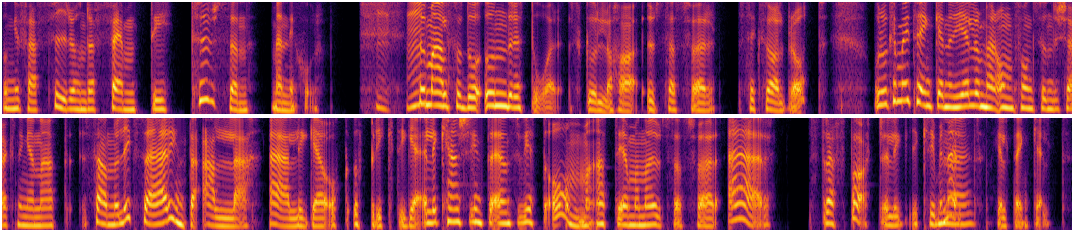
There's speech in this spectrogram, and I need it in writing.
ungefär 450 000 människor. Mm. Som alltså då under ett år skulle ha utsatts för sexualbrott. Och då kan man ju tänka när det gäller de här omfångsundersökningarna att sannolikt så är inte alla ärliga och uppriktiga, eller kanske inte ens vet om att det man har utsatts för är straffbart eller kriminellt, Nej. helt enkelt.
